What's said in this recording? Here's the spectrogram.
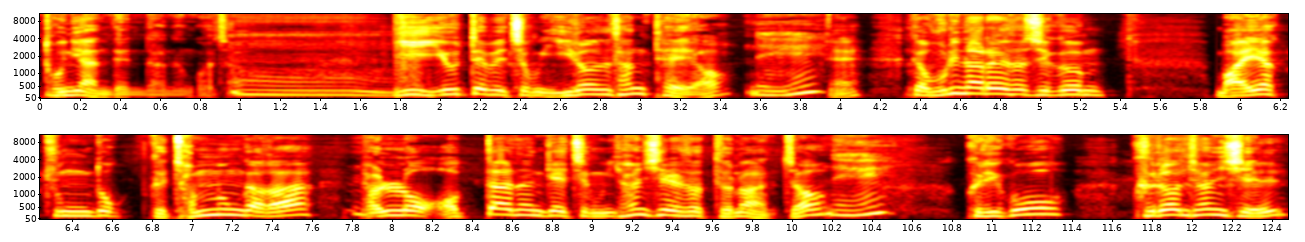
돈이 안 된다는 거죠. 어. 이 이유 때문에 지금 이런 상태예요. 네. 예? 그러니까 우리나라에서 지금 마약 중독 그 전문가가 별로 없다는 게 지금 현실에서 드러났죠. 네. 그리고 그런 현실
